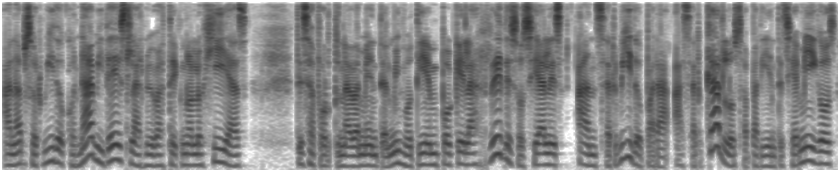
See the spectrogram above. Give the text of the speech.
han absorbido con avidez las nuevas tecnologías. Desafortunadamente, al mismo tiempo que las redes sociales han servido para acercarlos a parientes y amigos,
